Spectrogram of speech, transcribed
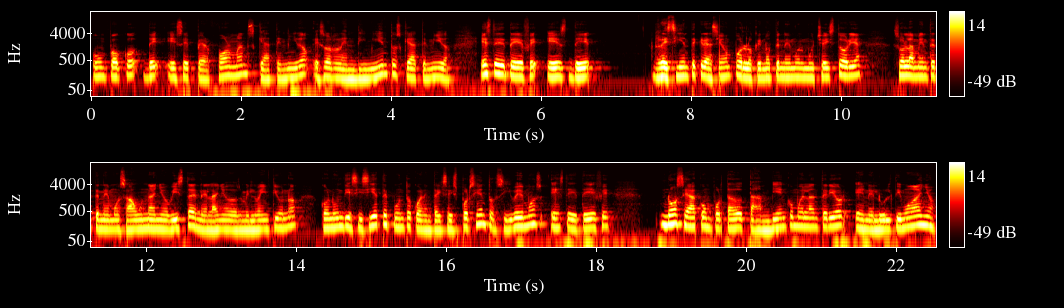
un poco de ese performance que ha tenido, esos rendimientos que ha tenido. Este ETF es de reciente creación, por lo que no tenemos mucha historia. Solamente tenemos a un año vista en el año 2021 con un 17.46%. Si vemos, este ETF no se ha comportado tan bien como el anterior en el último año.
